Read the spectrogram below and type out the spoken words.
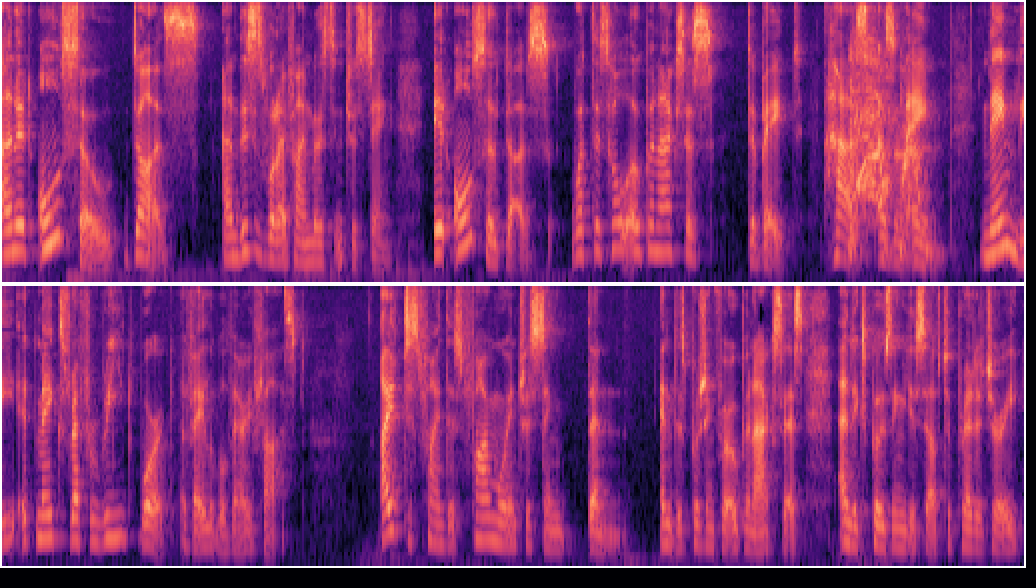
And it also does, and this is what I find most interesting, it also does what this whole open access debate has as an aim. Namely, it makes refereed work available very fast. I just find this far more interesting than endless pushing for open access and exposing yourself to predatory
